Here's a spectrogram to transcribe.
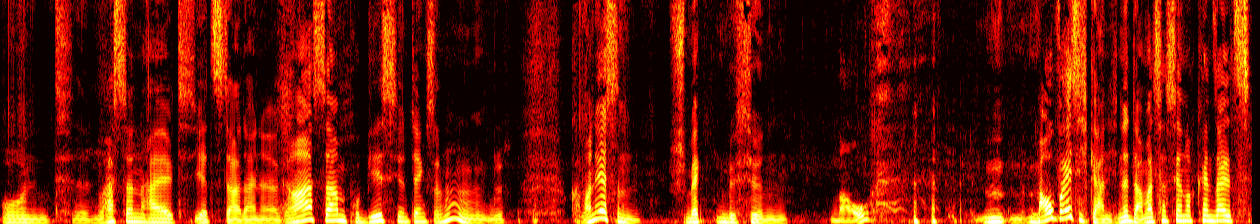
und äh, du hast dann halt jetzt da deine Grassamen, probierst sie und denkst, hm, kann man essen. Schmeckt ein bisschen Mau? Mau weiß ich gar nicht, ne? Damals hast du ja noch kein Salz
